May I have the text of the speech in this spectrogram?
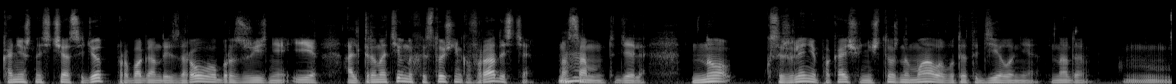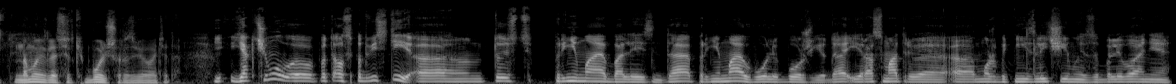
конечно, сейчас идет пропаганда и здорового образа жизни, и альтернативных источников радости на угу. самом-то деле. Но, к сожалению, пока еще ничтожно мало вот это делание. Надо на мой взгляд, все-таки больше развивать это. Я к чему э, пытался подвести? А, то есть принимая болезнь, да, принимая волю Божью, да, и рассматривая, а, может быть, неизлечимые заболевания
